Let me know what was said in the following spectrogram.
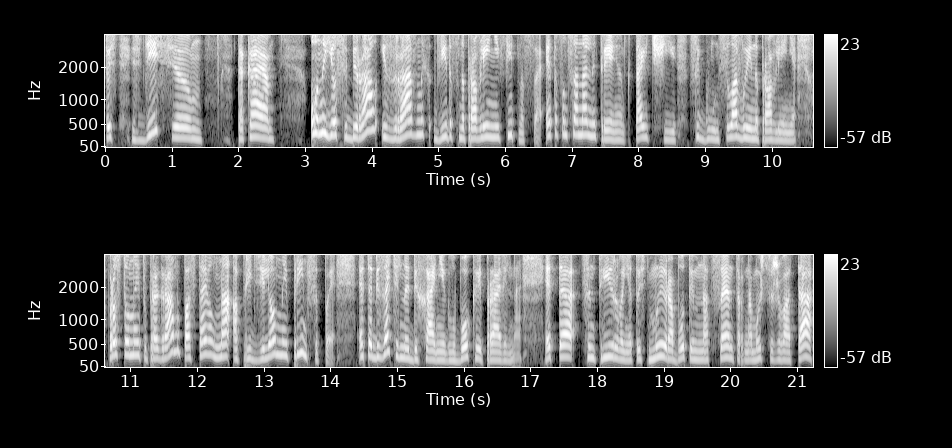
То есть здесь э, такая он ее собирал из разных видов направлений фитнеса. Это функциональный тренинг, тайчи, цигун, силовые направления. Просто он эту программу поставил на определенные принципы. Это обязательное дыхание, глубокое и правильное. Это центрирование, то есть мы работаем на центр, на мышцы живота,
